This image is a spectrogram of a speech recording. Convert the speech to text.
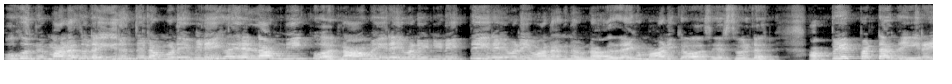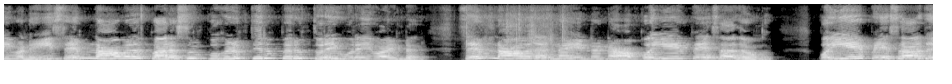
புகுந்து மனதுல இருந்து நம்முடைய வினைகளை எல்லாம் நீக்குவார். நாம இறைவனை நினைத்து இறைவனை வணங்கினோம்னா அதுதான் எங்க மாணிக்கவாசையர் சொல்றார். அப்பேற்பட்ட அந்த இறைவனை செம் நாவலர் பரசும் புகழும் திருப்பெரும் துறை உரைவாய்ந்தார் செம் நாவலர்னா என்னன்னா பொய்யே பேசாதவங்க. பொய்யே பேசாது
